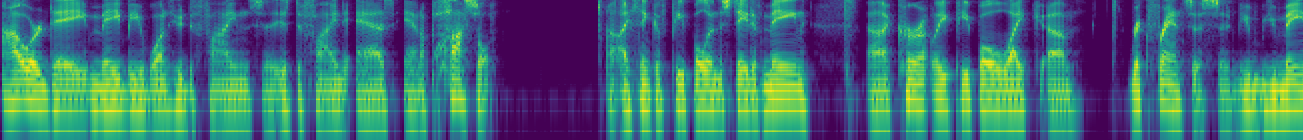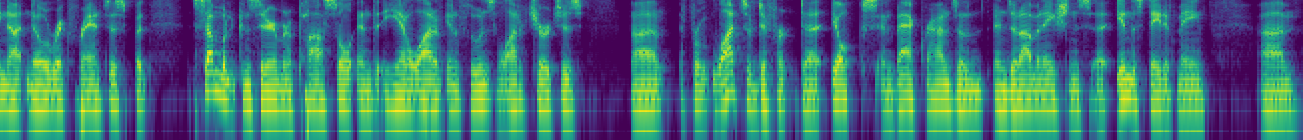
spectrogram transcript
our day may be one who defines uh, is defined as an apostle. I think of people in the state of Maine uh, currently, people like um, Rick Francis. Uh, you you may not know Rick Francis, but some would consider him an apostle, and he had a lot of influence in a lot of churches uh, from lots of different uh, ilks and backgrounds and, and denominations uh, in the state of Maine um,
